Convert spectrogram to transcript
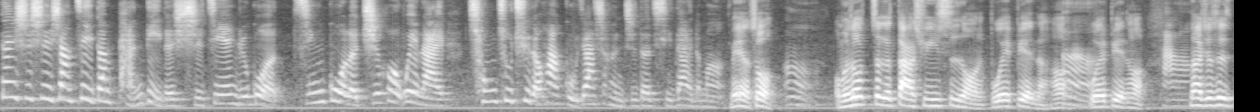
但是事实上这一段盘底的时间，如果经过了之后，未来冲出去的话，股价是很值得期待的吗？没有错，嗯，我们说这个大趋势哦不会变的哈嗯，不会变哈。好，那就是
